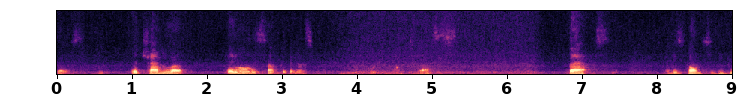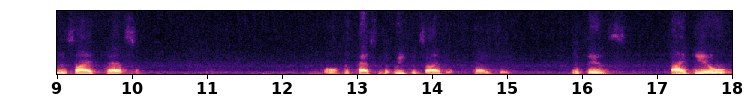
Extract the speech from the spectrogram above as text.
Yes. The channeler gave Oh. to somebody. Yes. Yes. That has gone to the desired person. Or the person that we desired it to go to. It is ideal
